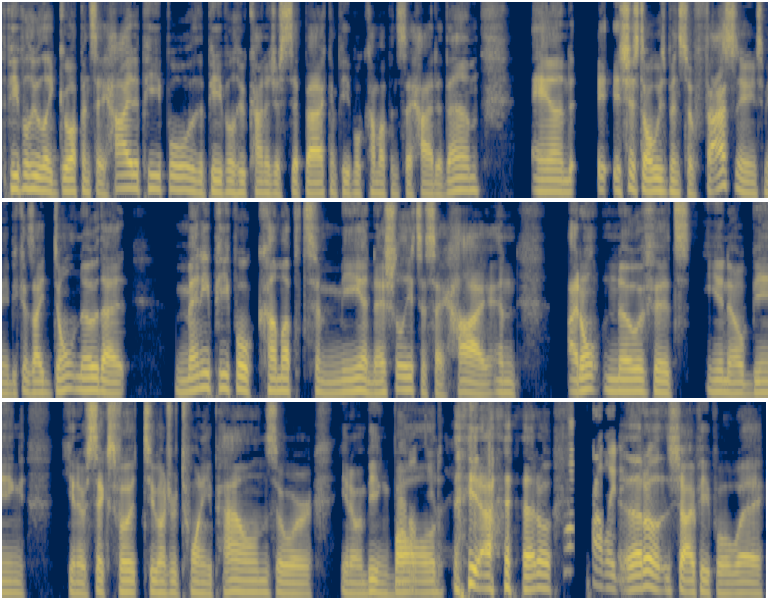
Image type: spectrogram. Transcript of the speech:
the people who like go up and say hi to people, the people who kind of just sit back and people come up and say hi to them. And it's just always been so fascinating to me because I don't know that many people come up to me initially to say hi. And I don't know if it's, you know, being you know, six foot, 220 pounds, or, you know, and being bald. yeah, that'll probably do. that'll shy people away.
